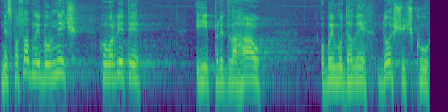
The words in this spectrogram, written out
неспособний був нич говорити, і предлагав, аби йому дали дощечку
